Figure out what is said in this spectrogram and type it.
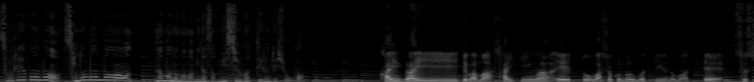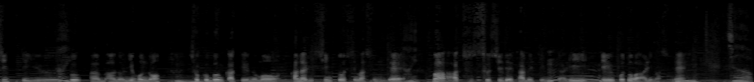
それはまあそのまま生のまま皆さん召し上がっているんでしょうか？海外ではまあ最近は、えっ、と、和食ブームっていうのもあって、寿司っていうぶ、ああの日本の食文化っていうのもかなり浸透してますんで、はい。まあ、あと寿司で食べてみたりうん。っていうことはありますね。うん。じゃあ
